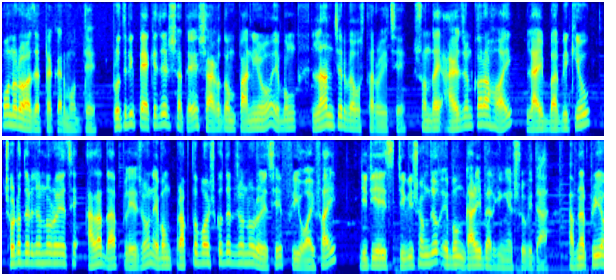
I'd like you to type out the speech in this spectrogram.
পনেরো হাজার টাকার মধ্যে। প্রতিটি প্যাকেজের সাথে স্বাগতম পানীয় এবং লাঞ্চের ব্যবস্থা রয়েছে। সন্ধ্যায় আয়োজন করা হয়, লাইভ বার্বিকিউ। ছোটদের জন্য রয়েছে আলাদা প্লে জোন এবং প্রাপ্তবয়স্কদের জন্য রয়েছে ফ্রি ওয়াইফাই। ডিটিএইচ টিভি সংযোগ এবং গাড়ি পার্কিং এর সুবিধা। আপনার প্রিয়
